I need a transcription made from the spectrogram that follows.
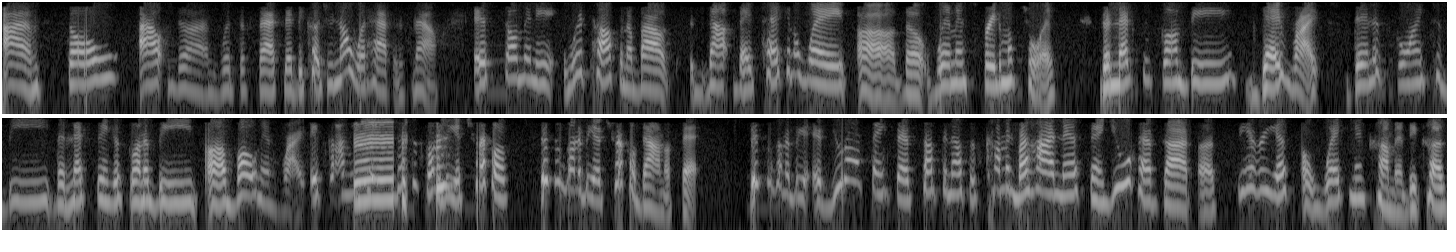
I am so outdone with the fact that because you know what happens now. It's so many. We're talking about now. They've taken away uh, the women's freedom of choice. The next is going to be gay rights. Then it's going to be the next thing is going to be uh, voting rights. It's I mean, mm. this is going to be a trickle. This is going to be a trickle down effect this is going to be, if you don't think that something else is coming behind this, then you have got a serious awakening coming because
